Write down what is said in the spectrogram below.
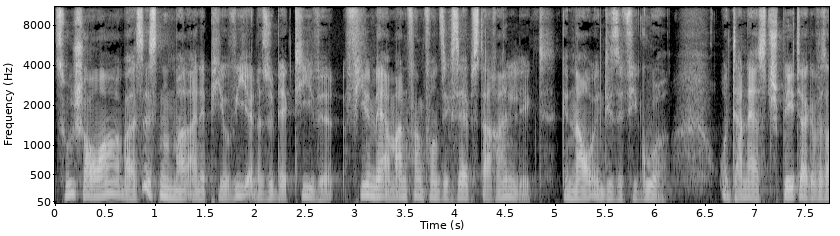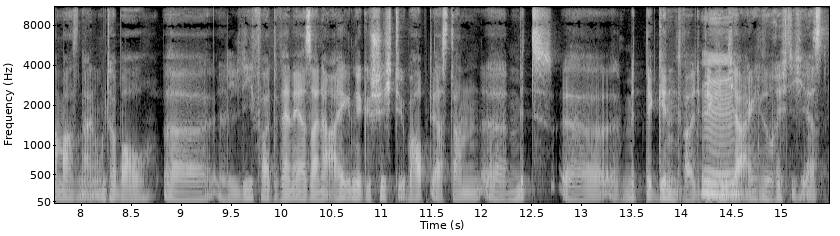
Zuschauer, weil es ist nun mal eine POV, eine subjektive, viel mehr am Anfang von sich selbst da reinlegt, genau in diese Figur und dann erst später gewissermaßen einen Unterbau äh, liefert, wenn er seine eigene Geschichte überhaupt erst dann äh, mit, äh, mit beginnt, weil die mhm. beginnt ja eigentlich so richtig erst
